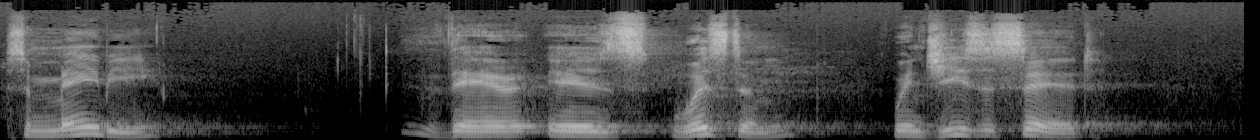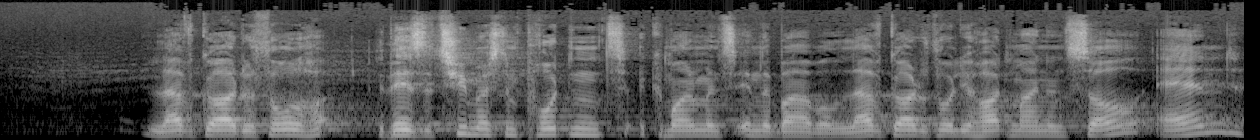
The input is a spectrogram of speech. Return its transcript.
So maybe there is wisdom when Jesus said, Love God with all. There's the two most important commandments in the Bible love God with all your heart, mind, and soul. And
